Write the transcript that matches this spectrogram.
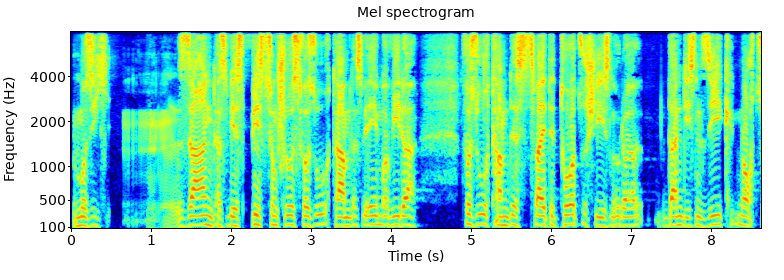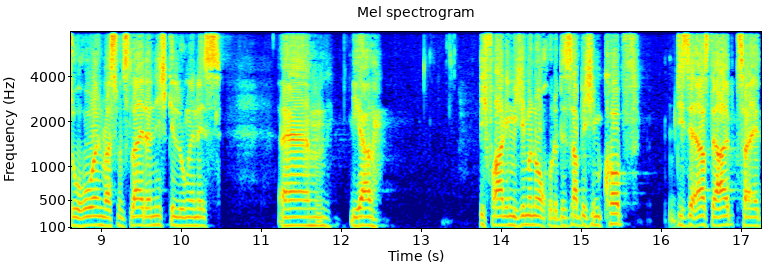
muss ich sagen, dass wir es bis zum Schluss versucht haben, dass wir immer wieder versucht haben, das zweite Tor zu schießen oder dann diesen Sieg noch zu holen, was uns leider nicht gelungen ist. Ähm, ja, ich frage mich immer noch, oder das habe ich im Kopf, diese erste Halbzeit,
